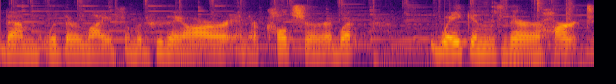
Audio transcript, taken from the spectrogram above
them with their life and with who they are and their culture and what wakens their heart.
